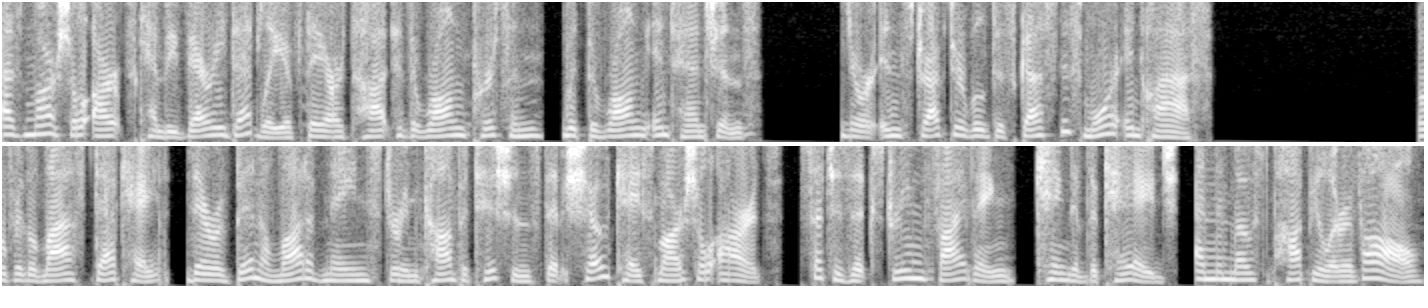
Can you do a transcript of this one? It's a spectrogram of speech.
as martial arts can be very deadly if they are taught to the wrong person, with the wrong intentions. Your instructor will discuss this more in class. Over the last decade, there have been a lot of mainstream competitions that showcase martial arts, such as Extreme Fighting, King of the Cage, and the most popular of all,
